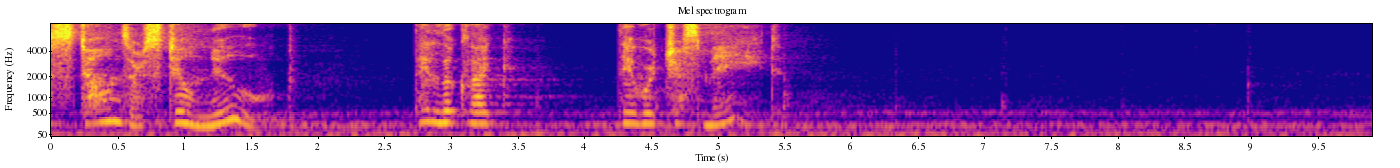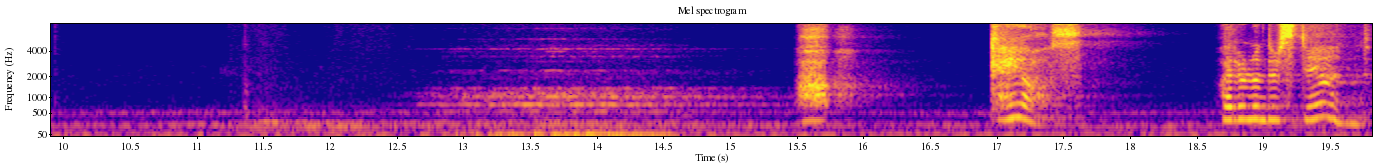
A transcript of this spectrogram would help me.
The stones are still new. They look like they were just made. Chaos! I don't understand.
